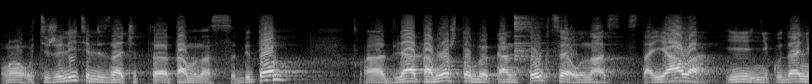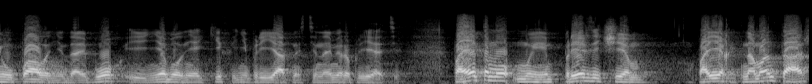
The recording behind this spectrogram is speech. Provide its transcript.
Утяжелитель, значит, э, там у нас бетон, э, для того, чтобы конструкция у нас стояла и никуда не упала, не дай бог, и не было никаких неприятностей на мероприятии. Поэтому мы, прежде чем поехать на монтаж,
